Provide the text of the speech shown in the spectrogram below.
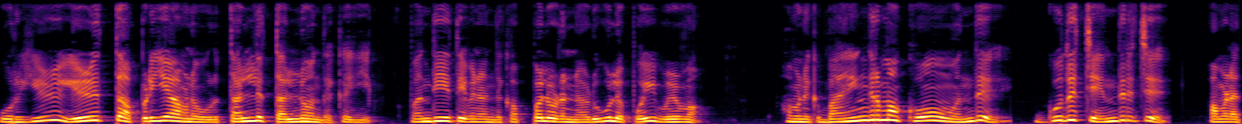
ஒரு இழு இழுத்து அப்படியே அவனை ஒரு தள்ளு தள்ளும் அந்த கை. வந்தியத்தேவன் அந்த கப்பலோட நடுவில் போய் விழுவான். அவனுக்கு பயங்கரமாக கோவம் வந்து குதிச்சு எந்திரிச்சு அவனை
